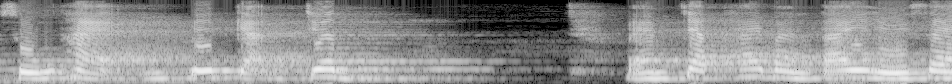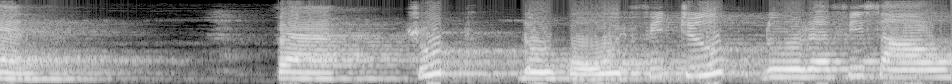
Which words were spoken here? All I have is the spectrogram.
xuống thảm bên cạnh chân. Bám chặt hai bàn tay dưới sàn và rút đầu gối phía trước đưa ra phía sau.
